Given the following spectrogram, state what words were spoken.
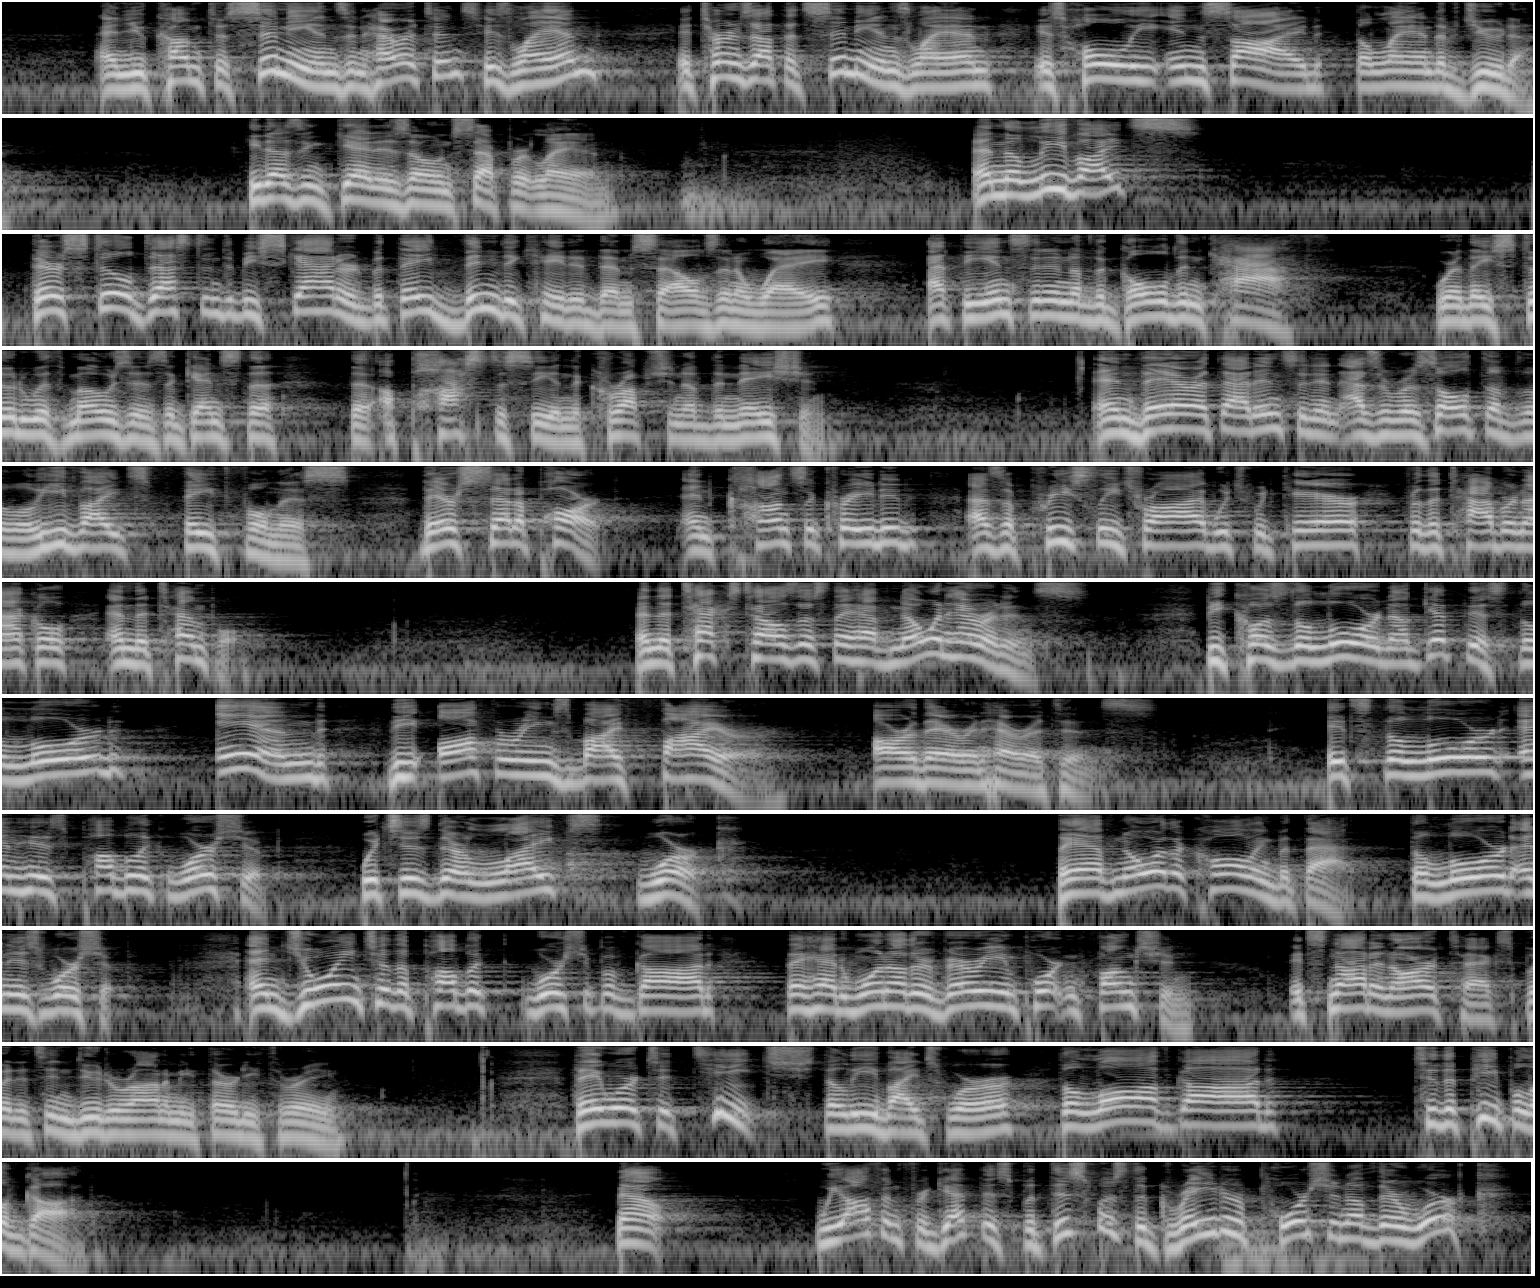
and you come to Simeon's inheritance, his land, it turns out that Simeon's land is wholly inside the land of Judah. He doesn't get his own separate land. And the Levites, they're still destined to be scattered, but they vindicated themselves in a way at the incident of the golden calf, where they stood with Moses against the, the apostasy and the corruption of the nation. And there at that incident, as a result of the Levites' faithfulness, they're set apart and consecrated as a priestly tribe which would care for the tabernacle and the temple. And the text tells us they have no inheritance because the Lord, now get this, the Lord and the offerings by fire are their inheritance. It's the Lord and his public worship, which is their life's work. They have no other calling but that the Lord and his worship. And joined to the public worship of God, they had one other very important function. It's not in our text, but it's in Deuteronomy 33. They were to teach, the Levites were, the law of God to the people of God. Now, we often forget this, but this was the greater portion of their work.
